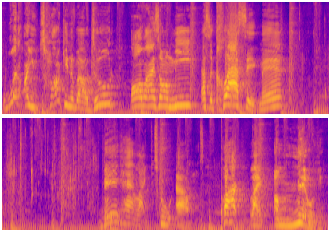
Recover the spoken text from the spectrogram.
What are you talking about, dude? All Eyez on Me? That's a classic, man. Big had like two albums. Pac like a million.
